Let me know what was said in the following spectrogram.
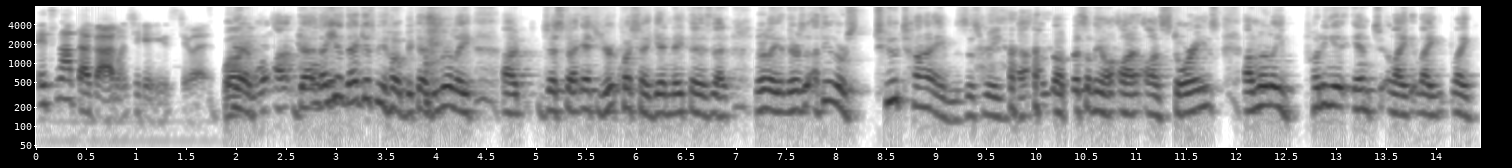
it's not that bad once you get used to it. Well, yeah, well, uh, that, that, gives, that, gives, me hope because literally, uh, just to answer your question again, Nathan, is that literally there's, I think there was two times this week, uh, I'm going to put something on, on, on, stories. I'm literally putting it into like, like, like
